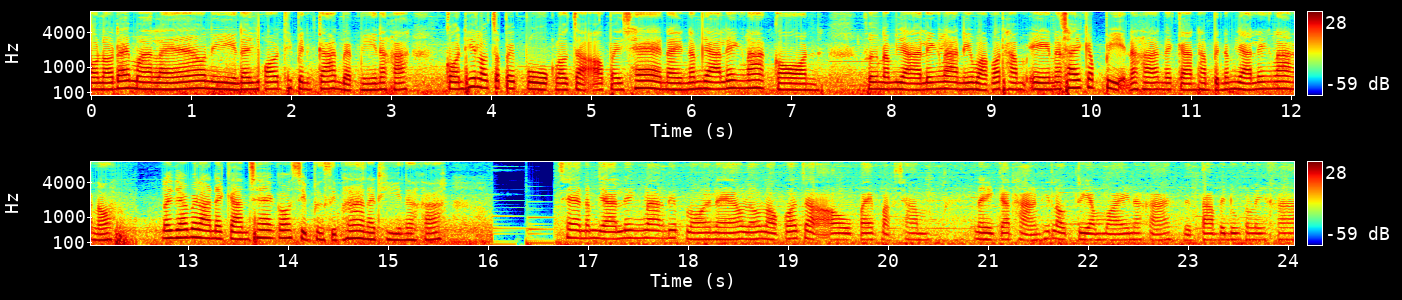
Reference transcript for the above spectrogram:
อเราได้มาแล้วนี่ได้ยอดที่เป็นก้านแบบนี้นะคะ ก่อนที่เราจะไปปลูกเราจะเอาไปแช่ในน้ำยาเร่งรากก่อน ซึ่งน้ำยาเร่งรากนี้หว่าก็ทำเองนะใช้กะปินะคะ ในการทำเป็นน้ำยาเร่งรากเนาะระยะเวลาในการแช่ก็ 10-15 นาทีนะคะ แช่น้ำยาเร่งรากเรียบร้อยแล้ว แล้วเราก็จะเอาไปปักชำในกระถางที่เราเตรียมไว้นะคะ เดี๋ยวตามไปดูกันเลยค่ะ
